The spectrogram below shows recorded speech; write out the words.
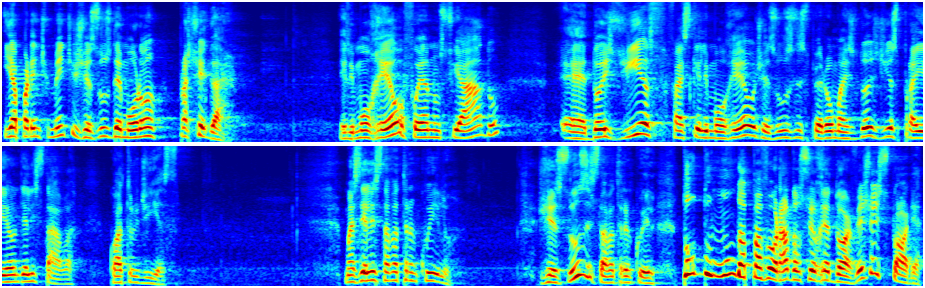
e aparentemente Jesus demorou para chegar. Ele morreu, foi anunciado, é, dois dias faz que ele morreu, Jesus esperou mais dois dias para ir onde ele estava, quatro dias. Mas ele estava tranquilo. Jesus estava tranquilo. Todo mundo apavorado ao seu redor. Veja a história.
